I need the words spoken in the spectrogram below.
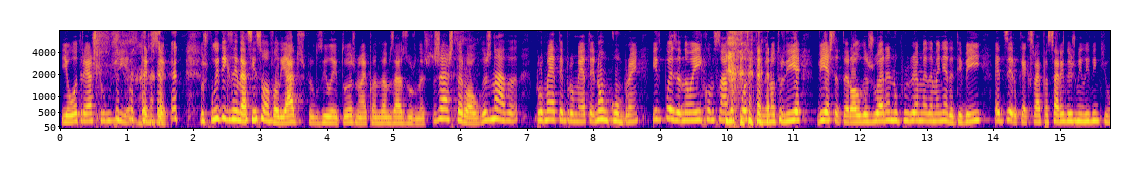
e a outra é a astrologia. Quer dizer, os políticos ainda assim são avaliados pelos eleitores, não é? Quando vamos às urnas. Já as tarólogas, nada. Prometem, prometem, não cumprem e depois andam aí como se nada fosse. Porque ainda no outro dia vi esta taróloga Joana no programa da manhã da TVI a dizer o que é que se vai passar em 2021.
